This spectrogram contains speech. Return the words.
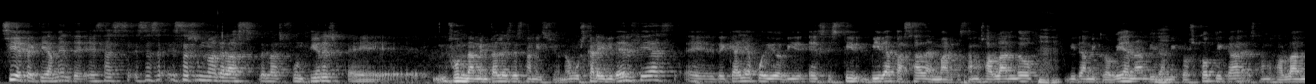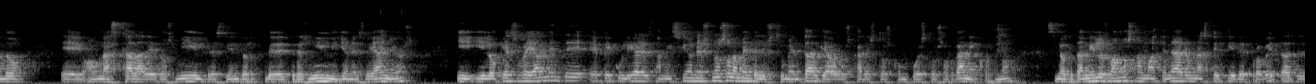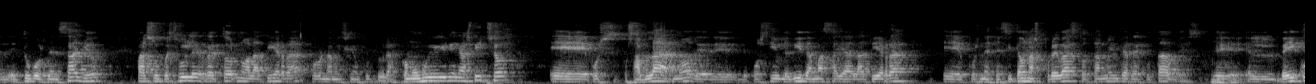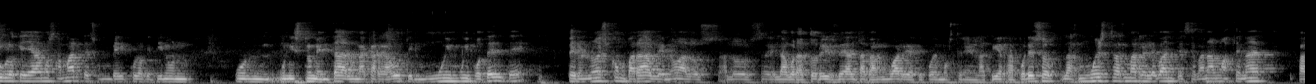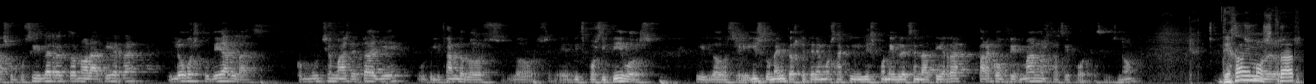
Sí, efectivamente. Esa es, una de las, de las funciones eh, fundamentales de esta misión, ¿no? Buscar evidencias eh, de que haya podido existir vida pasada en Marte. Estamos hablando vida microbiana, vida microscópica, estamos hablando eh, a una escala de 2.000, de 3.000 millones de años. Y, lo que es realmente eh, peculiar de esta misión es no solamente el instrumental que va a buscar estos compuestos orgánicos, ¿no? sino que también los vamos a almacenar en una especie de probetas, de, tubos de ensayo, para su posible retorno a la Tierra por una misión futura. Como muy bien has dicho, eh, pues, pues, hablar ¿no? de, posible vida más allá de la Tierra eh, pues necesita unas pruebas totalmente refutables. el vehículo que llevamos a Marte es un vehículo que tiene un, un, un, instrumental, una carga útil muy, muy potente pero no es comparable ¿no? a los, a los eh, laboratorios de alta vanguardia que podemos tener en la Tierra. Por eso las muestras más relevantes se van a almacenar para su posible retorno a la Tierra y luego estudiarlas con mucho más detalle utilizando los, los eh, dispositivos y los instrumentos que tenemos aquí disponibles en la Tierra para confirmar nuestras hipótesis. ¿no? Deja de mostrar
